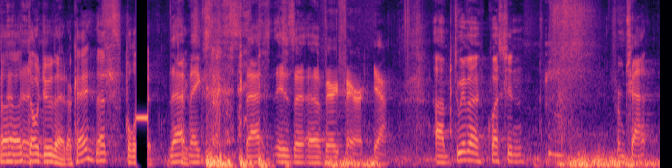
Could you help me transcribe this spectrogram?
Uh, don't do that, okay? That's bullshit. that Thanks. makes sense. that is a, a very fair. Yeah. Um, do we have a question from chat?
